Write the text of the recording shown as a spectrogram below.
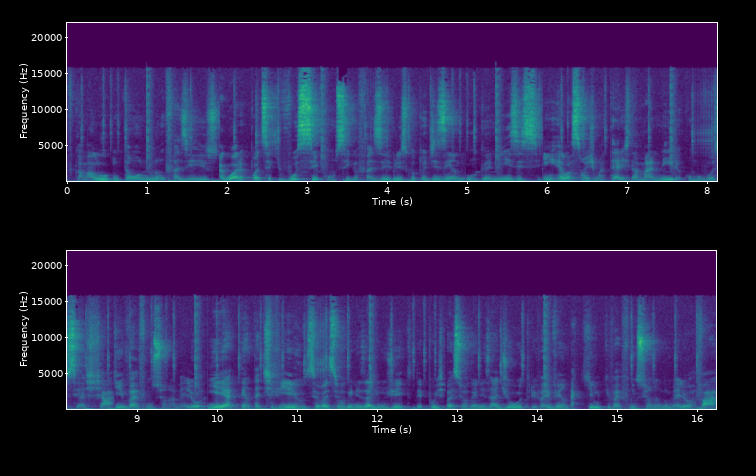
ficar maluco. Então eu não fazia isso. Agora, pode ser que você consiga fazer. Por isso que eu estou dizendo, organize-se em relação às matérias da maneira como você achar que vai funcionar melhor. E é a tentativa e erro. Você vai se organizar de um jeito, depois vai se organizar de outro e vai vendo aquilo que vai funcionando melhor. Vá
